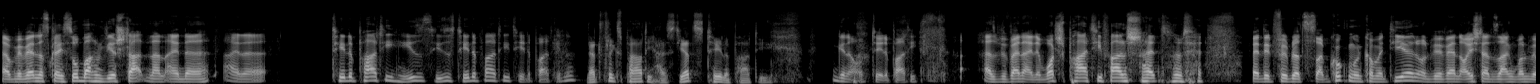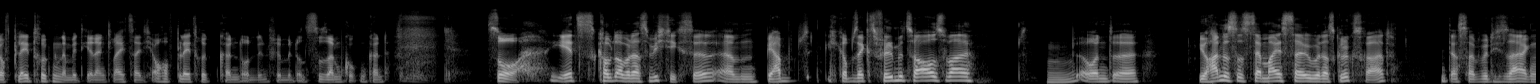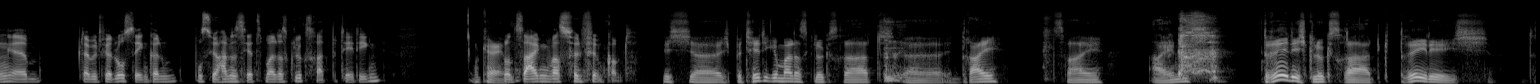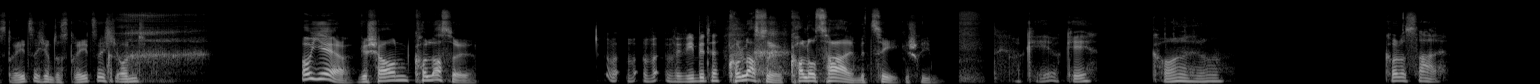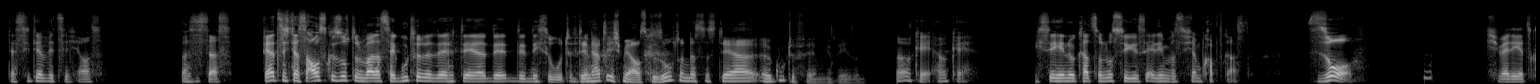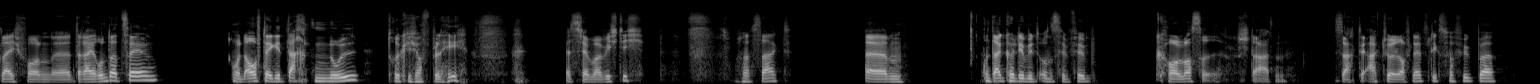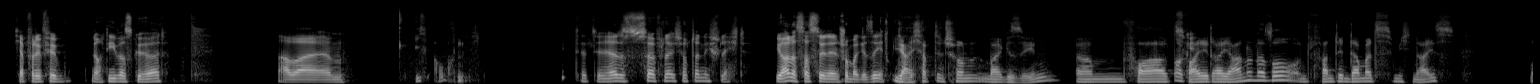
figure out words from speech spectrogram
Aber wir werden das gleich so machen, wir starten dann eine, eine Teleparty. Hieß es, hieß es Teleparty? Teleparty, ne? Netflix Party heißt jetzt Teleparty. Genau, Teleparty. Also wir werden eine Watch-Party veranstalten und werden den Film dann zusammen gucken und kommentieren und wir werden euch dann sagen, wann wir auf Play drücken, damit ihr dann gleichzeitig auch auf Play drücken könnt und den Film mit uns zusammen gucken könnt. So, jetzt kommt aber das Wichtigste. Ähm, wir haben, ich glaube, sechs Filme zur Auswahl. Mhm. Und äh, Johannes ist der Meister über das Glücksrad. Deshalb würde ich sagen, äh, damit wir loslegen können, muss Johannes jetzt mal das Glücksrad betätigen. Okay. Und uns sagen, was für ein Film kommt. Ich, äh, ich betätige mal das Glücksrad äh, in drei, zwei, eins. dreh dich, Glücksrad, dreh dich. Es dreht sich und es dreht sich und Oh yeah, wir schauen Colossal. Wie bitte? Colossal, kolossal mit C geschrieben. Okay, okay. Kol Kolossal. Das sieht ja witzig aus. Was ist das? Wer hat sich das ausgesucht und war das der gute oder der, der, der, der nicht so gute Film? Den hatte ich mir ausgesucht und das ist der äh, gute Film gewesen. Okay, okay. Ich sehe hier nur gerade so ein lustiges Alien, was sich am Kopf grast. So. Ich werde jetzt gleich von äh, drei runterzählen. Und auf der gedachten Null drücke ich auf Play. Das ist ja mal wichtig, dass man das sagt. Ähm, und dann könnt ihr mit uns den Film Colossal starten. Wie gesagt, der aktuell auf Netflix verfügbar. Ich habe von dem Film noch nie was gehört. Aber ähm, ich auch nicht. Ja, das ist ja vielleicht auch dann nicht schlecht. Ja, das hast du denn schon mal gesehen? Ja, ich habe den schon mal gesehen. Ähm, vor okay. zwei, drei Jahren oder so und fand den damals ziemlich nice.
